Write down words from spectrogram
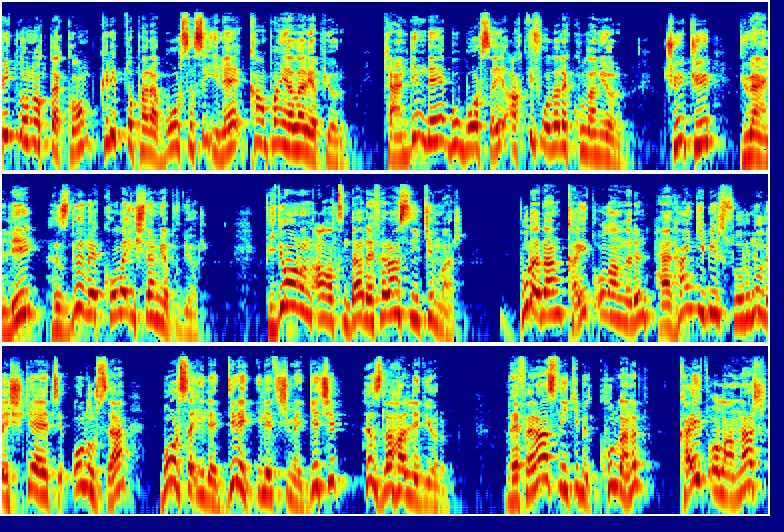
Bitlo.com kripto para borsası ile kampanyalar yapıyorum. Kendim de bu borsayı aktif olarak kullanıyorum. Çünkü güvenli, hızlı ve kolay işlem yapılıyor. Videonun altında referans linkim var. Buradan kayıt olanların herhangi bir sorunu ve şikayeti olursa borsa ile direkt iletişime geçip hızla hallediyorum. Referans linkimi kullanıp kayıt olanlar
